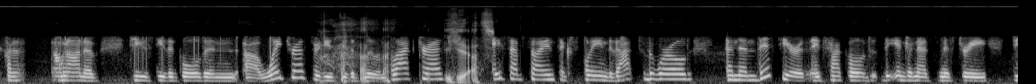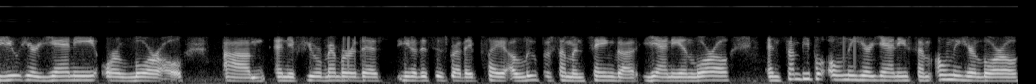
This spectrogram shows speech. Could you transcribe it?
kind of phenomenon of do you see the golden uh, white dress or do you see the blue and black dress? yes. ASAP Science explained that to the world. And then this year they tackled the internet's mystery, do you hear Yanny or Laurel? Um, and if you remember this, you know, this is where they play a loop of someone saying the Yanny and Laurel. And some people only hear Yanny, some only hear Laurel.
